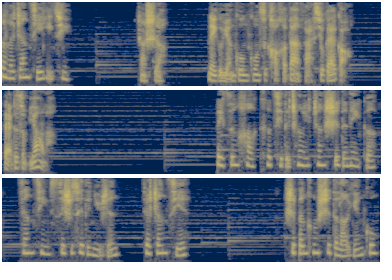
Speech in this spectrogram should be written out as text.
问了张杰一句：“张师，那个员工工资考核办法修改稿，改的怎么样了？”被曾浩客气的称为张师的那个。将近四十岁的女人叫张杰，是办公室的老员工，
